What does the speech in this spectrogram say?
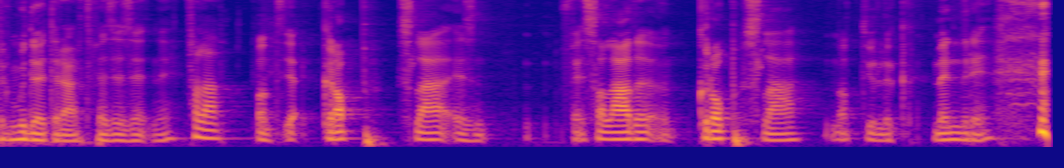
Er moet uiteraard vis in zitten. Hè. Voilà. Want ja, krap sla is een vissalade, een krop sla natuurlijk minder. Hè.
